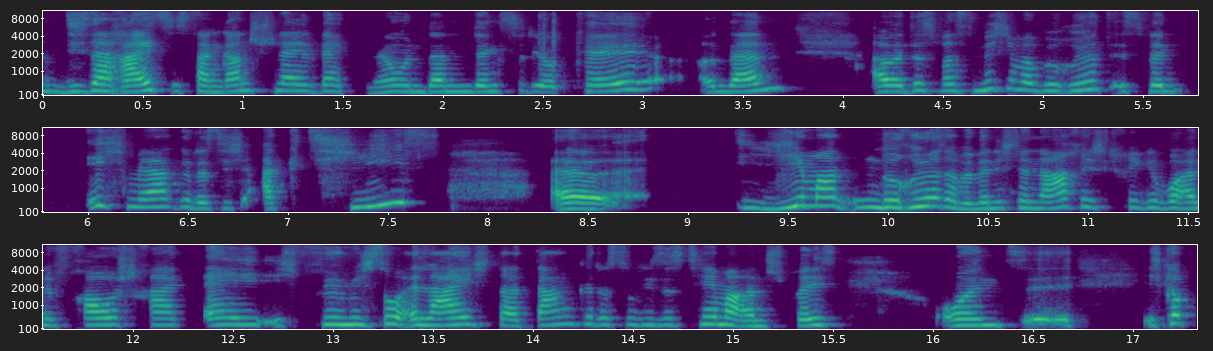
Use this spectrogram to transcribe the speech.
Dieser Reiz ist dann ganz schnell weg. Ne? Und dann denkst du dir, okay, und dann. Aber das, was mich immer berührt, ist, wenn ich merke, dass ich aktiv äh, jemanden berührt habe, wenn ich eine Nachricht kriege, wo eine Frau schreibt, ey, ich fühle mich so erleichtert, danke, dass du dieses Thema ansprichst. Und äh, ich glaube,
